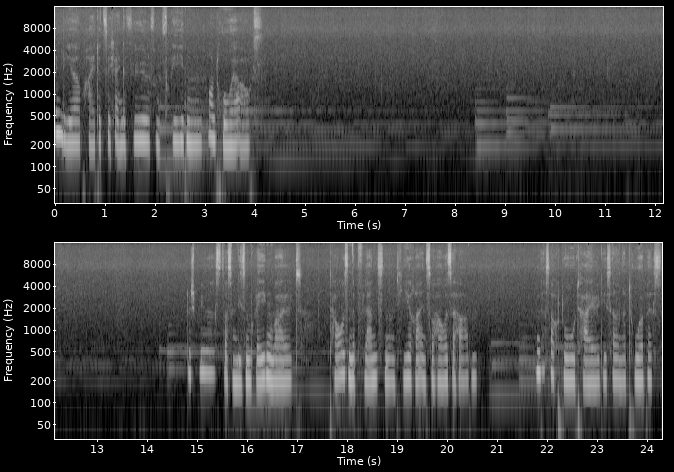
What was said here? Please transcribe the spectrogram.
In dir breitet sich ein Gefühl von Frieden und Ruhe aus. Spürst, dass in diesem Regenwald tausende Pflanzen und Tiere ein Zuhause haben und dass auch du Teil dieser Natur bist.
